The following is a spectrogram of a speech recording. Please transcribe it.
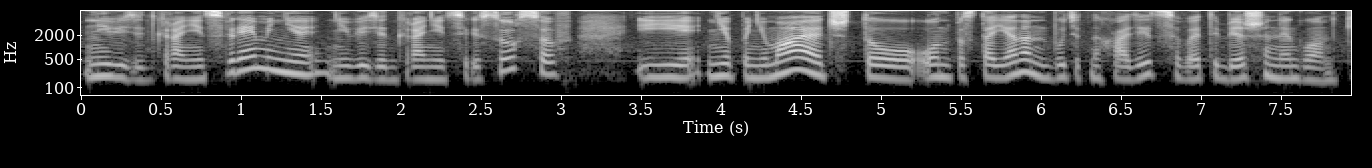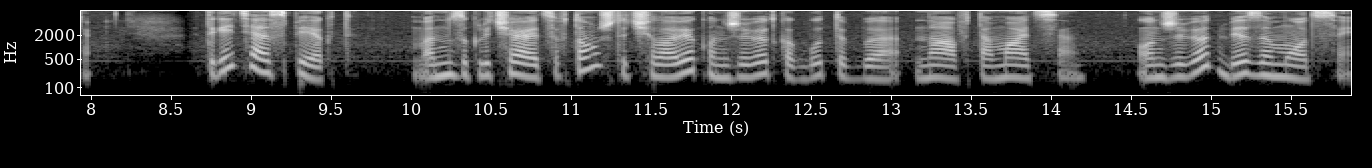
не видит границ времени, не видит границ ресурсов и не понимает, что он постоянно будет находиться в этой бешеной гонке. Третий аспект, он заключается в том, что человек, он живет как будто бы на автомате, он живет без эмоций.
